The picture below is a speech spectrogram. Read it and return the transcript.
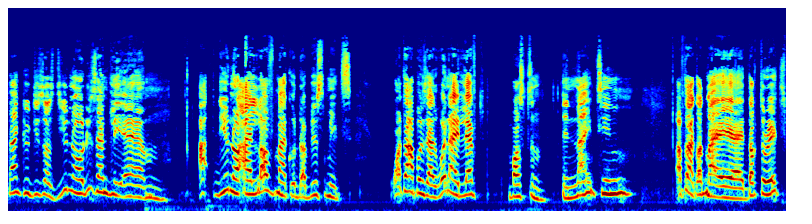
Thank you, Jesus. Do you know recently? Um, I, do you know I love Michael W. Smith? What happens is that when I left Boston in 19, after I got my uh, doctorate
